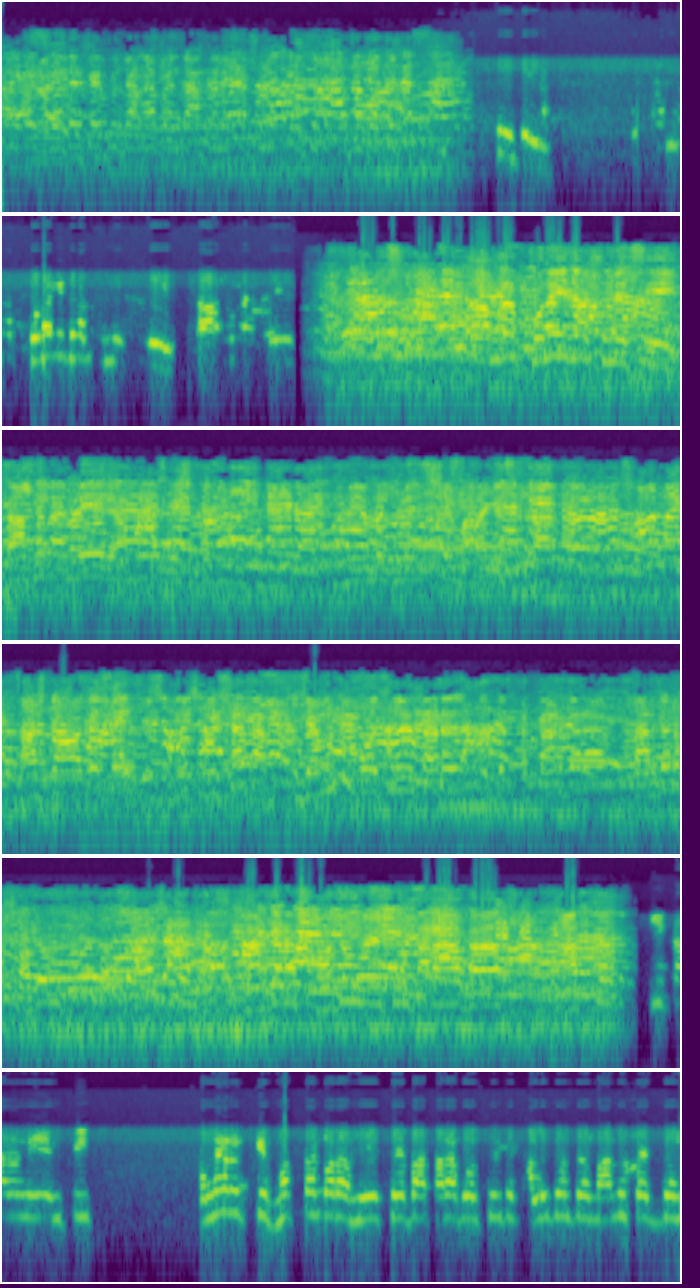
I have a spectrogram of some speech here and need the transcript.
আমাদেরকে একটু জানাবেন যে আপনারা আসলে কারোর সাথে কথা বলতে আমরা ফোনেই যা শুনেছি তাছাড়া মেয়ের আমরা বেশি কথা শুনিনি আমরা শুনেছি সে মারা গেছে লাশ পাওয়া গেছে নিশাদ যেমনটি বলছিলেন তার তার যারা তার যারা স্বজন তার যারা স্বজন রয়েছেন তারা কি কারণে এমপি ওনারকে হত্যা করা হয়েছে বা তারা বলছেন যে কালীগঞ্জের মানুষ একজন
